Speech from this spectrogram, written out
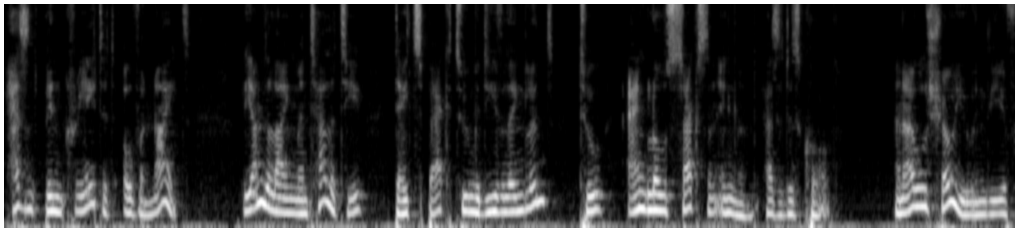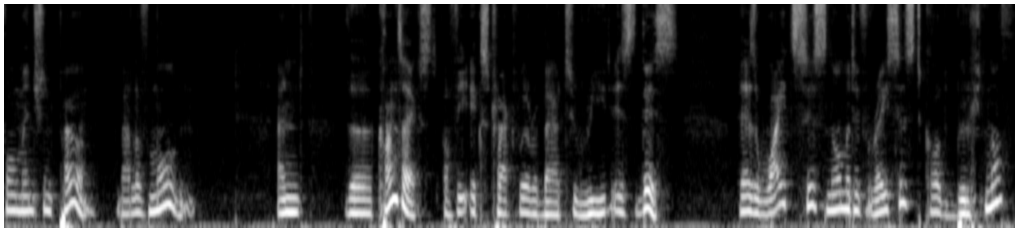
hasn't been created overnight. The underlying mentality dates back to medieval England, to Anglo-Saxon England, as it is called and I will show you in the aforementioned poem, Battle of Maldon. And the context of the extract we're about to read is this. There's a white cis-normative racist called Byrhtnoth.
